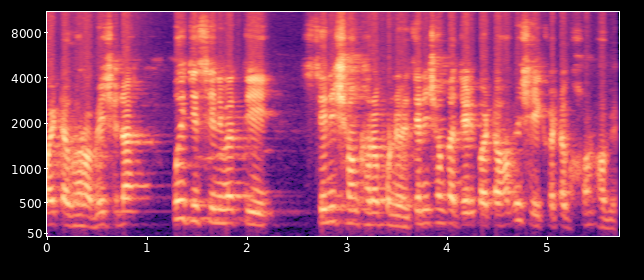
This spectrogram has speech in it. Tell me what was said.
কয়টা ঘর হবে সেটা ওই যে শ্রেণি ব্যক্তি শ্রেণির সংখ্যার উপর নেবে। শ্রেণির সংখ্যা যে কয়টা হবে সেই কয়টা ঘর হবে।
